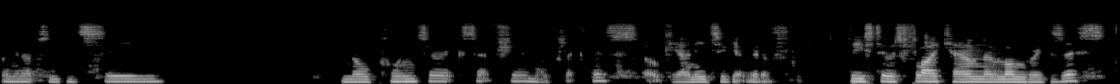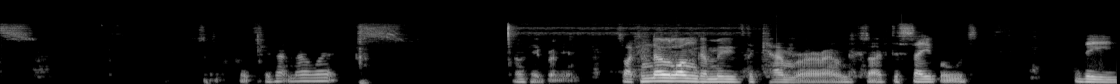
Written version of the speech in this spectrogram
Bring it up so you can see. Null pointer exception. I'll click this. Okay, I need to get rid of these two as flycam no longer exists. So hopefully that now works. Okay, brilliant. So I can no longer move the camera around because I've disabled the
